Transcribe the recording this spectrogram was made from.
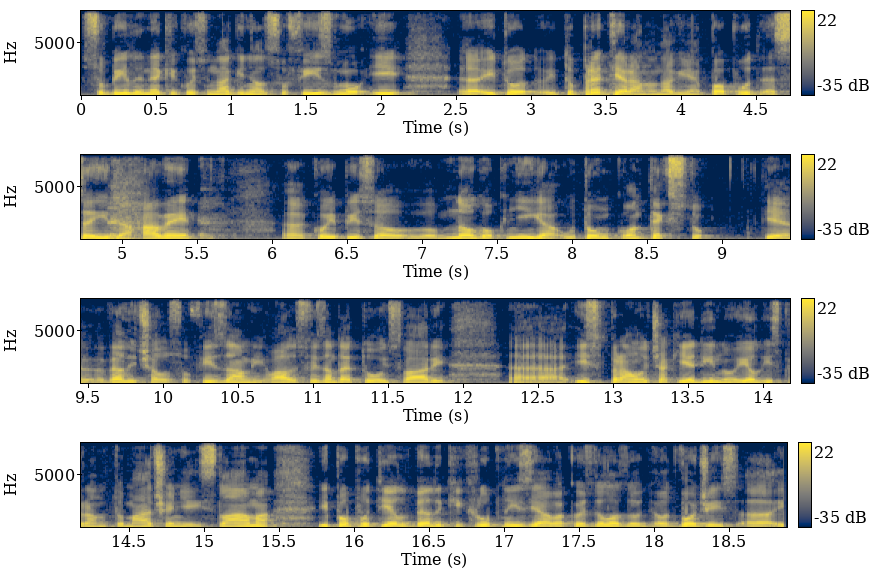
su bili neki koji su naginjali sufizmu i, e, i, to, i to pretjerano naginjali, poput Seida Have, e, koji pisao mnogo knjiga u tom kontekstu je veličao sufizam i hvalio sufizam da je to u stvari e, ispravno, čak jedino je ispravno tumačenje islama i poput jel, veliki krupne izjava koje se dolaze od, od vođe e,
